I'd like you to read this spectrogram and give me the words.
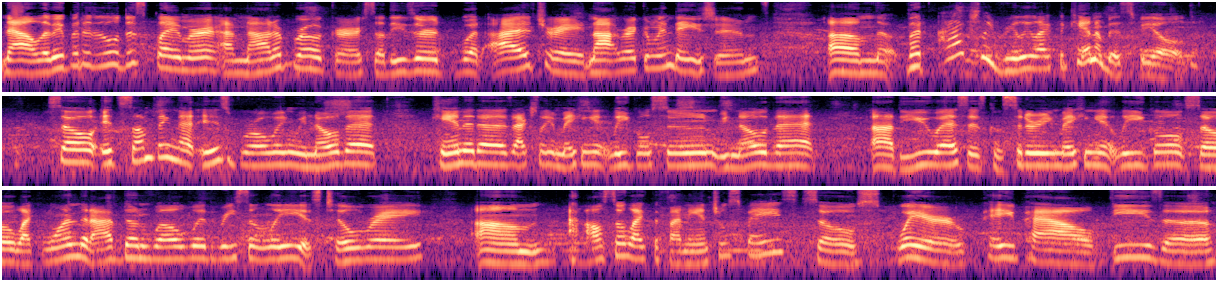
Now, let me put a little disclaimer. I'm not a broker, so these are what I trade, not recommendations. Um, but I actually really like the cannabis field. So it's something that is growing. We know that Canada is actually making it legal soon. We know that uh, the U.S. is considering making it legal. So, like one that I've done well with recently is Tilray. Um, I also like the financial space. So, Square, PayPal, Visa,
